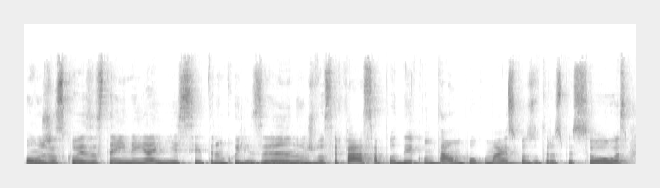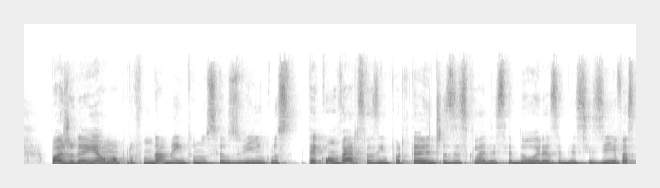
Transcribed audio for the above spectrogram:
onde as coisas tendem a ir se tranquilizando, onde você passa a poder contar um pouco mais com as outras pessoas, pode ganhar um aprofundamento nos seus vínculos, ter conversas importantes, esclarecedoras e decisivas.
